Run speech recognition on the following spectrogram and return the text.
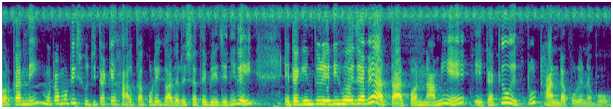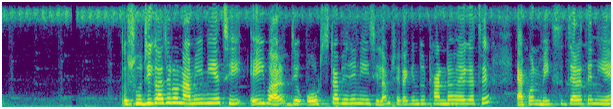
দরকার নেই। মোটামুটি সুজিটাকে হালকা করে গাজরের সাথে ভেজে নিলেই এটা কিন্তু রেডি হয়ে যাবে আর তারপর নামিয়ে এটাকেও একটু ঠান্ডা করে নেব। তো সুজি গাজরও নামিয়ে নিয়েছি। এইবার যে ওটসটা ভেজে নিয়েছিলাম সেটা কিন্তু ঠান্ডা হয়ে গেছে। এখন মিক্সির জারেতে নিয়ে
